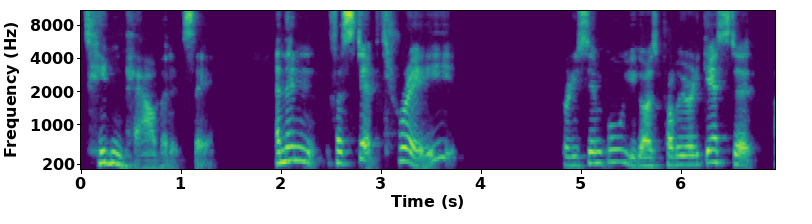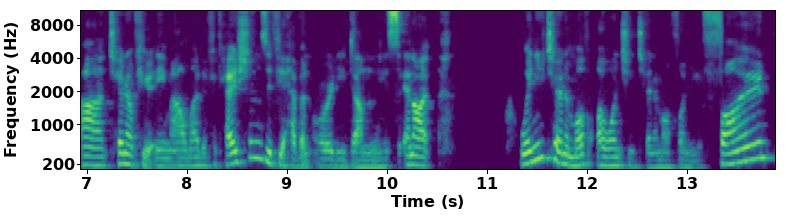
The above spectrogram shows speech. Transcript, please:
It's hidden power, but it's there. And then for step 3, pretty simple. You guys probably already guessed it. Uh, turn off your email notifications if you haven't already done this. And I, when you turn them off, I want you to turn them off on your phone,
